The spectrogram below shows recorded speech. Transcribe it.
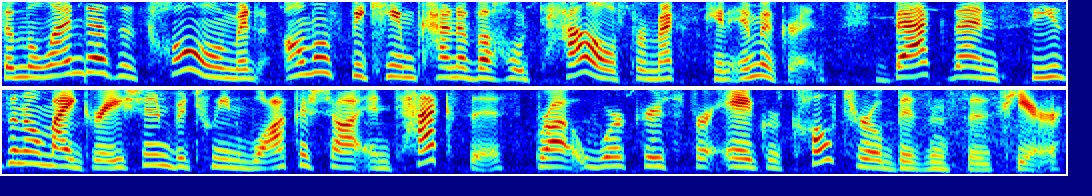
The Melendes's home, it almost became kind of a hotel for Mexican immigrants. Back then, seasonal migration between Waukesha and Texas brought workers for agricultural businesses here.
